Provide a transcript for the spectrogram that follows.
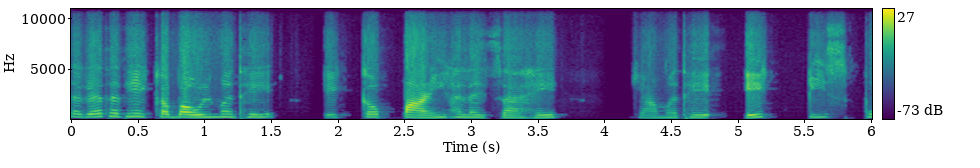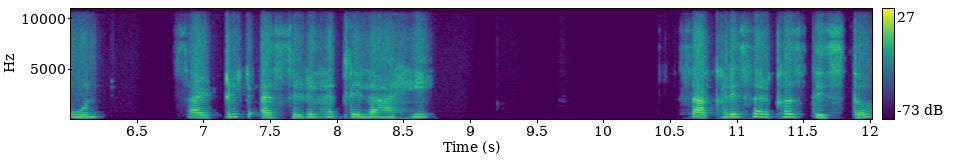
सगळ्यात आधी एका बाउलमध्ये एक कप पाणी घालायचं आहे. यामध्ये एक टीस्पून सायट्रिक ॲसिड घातलेला आहे. साखरेसारखंच दिसतं.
